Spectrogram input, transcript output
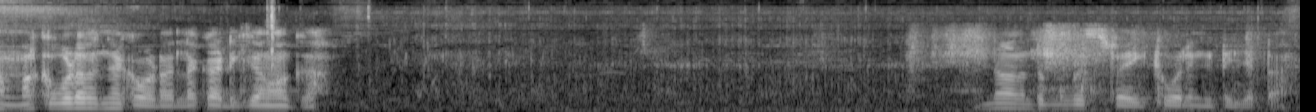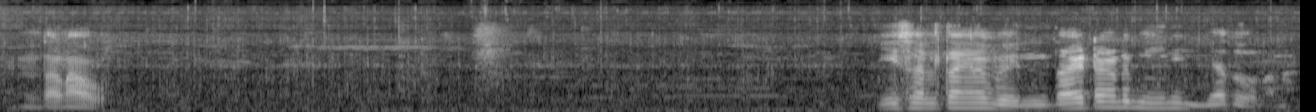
നമുക്ക് ഇവിടെ പറഞ്ഞ കോടല്ല കടിക്കാൻ നോക്കാം. പിന്നെ വന്നിട്ട് നമുക്ക് സ്ട്രൈക്ക് പോലും കിട്ടില്ല എന്താണാവോ. ഈ സ്ഥലത്ത് അങ്ങനെ വലുതായിട്ട് അങ്ങോട്ട് മീനില്ല തോന്നണം.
